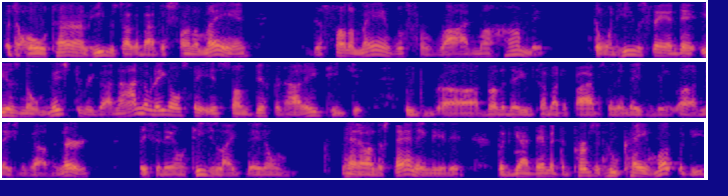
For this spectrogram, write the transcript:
But the whole time he was talking about the Son of Man. The Son of Man was Farad Muhammad. So when he was saying there is no mystery God, now I know they're gonna say it's something different how they teach it. We, uh, brother Dave was talking about the five percent of the nation, uh, nation of God on earth. They said they don't teach it like they don't had an understanding of it. But goddamn it, the person who came up with these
